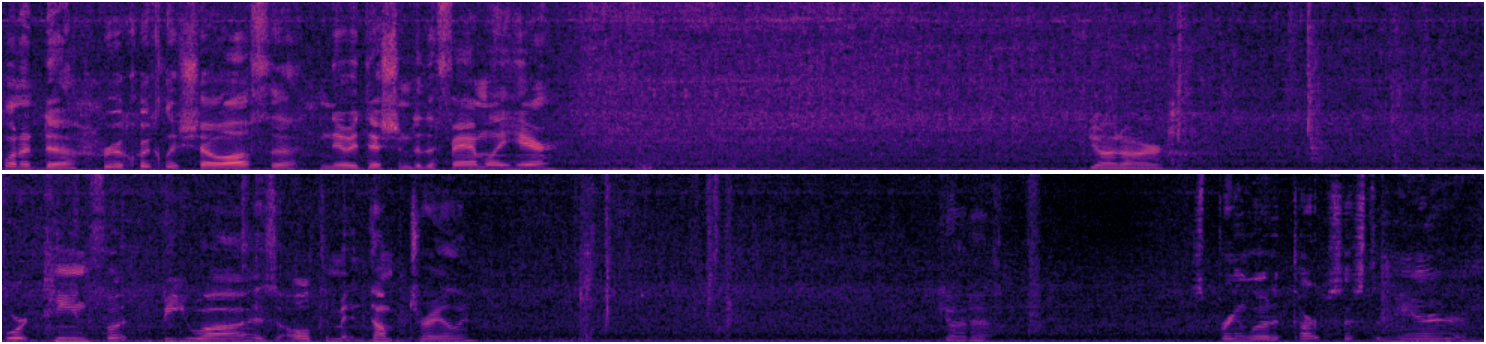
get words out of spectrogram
Wanted to real quickly show off the new addition to the family here. Got our 14 foot B-Wise ultimate dump trailer. Got a spring loaded tarp system here and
